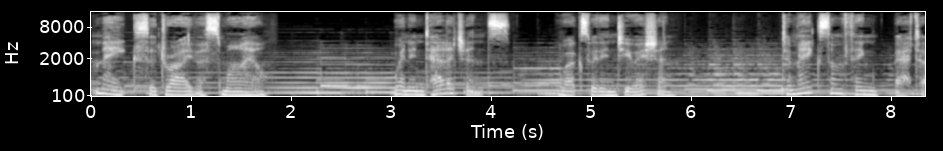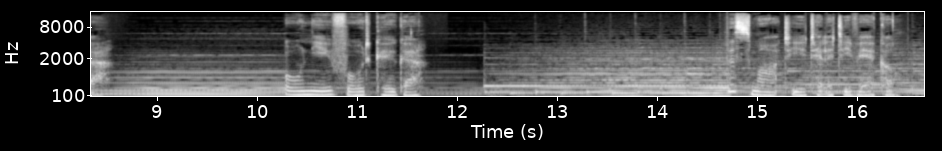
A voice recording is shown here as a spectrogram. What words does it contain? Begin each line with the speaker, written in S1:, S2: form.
S1: What makes a driver smile? When intelligence works with intuition to make something better. All new Ford Kuga. The smart utility vehicle.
